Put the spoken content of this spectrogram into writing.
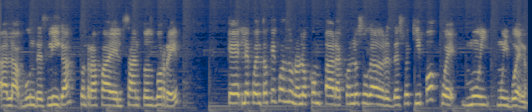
a la Bundesliga, con Rafael Santos Borré, que le cuento que cuando uno lo compara con los jugadores de su equipo, fue muy, muy bueno.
